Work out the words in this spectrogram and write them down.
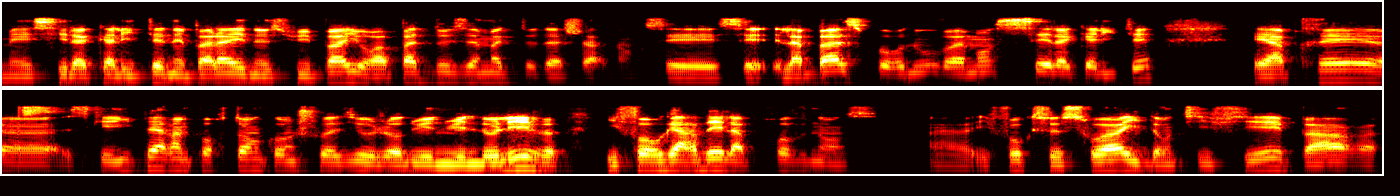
Mais si la qualité n'est pas là et ne suit pas, il n'y aura pas de deuxième acte d'achat. Donc, c'est la base pour nous, vraiment, c'est la qualité. Et après, euh, ce qui est hyper important quand on choisit aujourd'hui une huile d'olive, il faut regarder la provenance. Euh, il faut que ce soit identifié par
